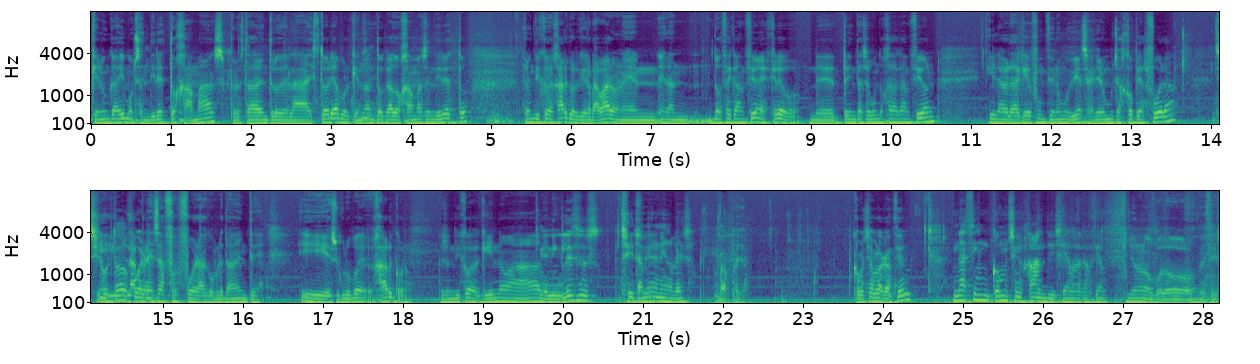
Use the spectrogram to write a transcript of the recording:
Que nunca dimos en directo jamás, pero está dentro de la historia porque no han tocado jamás en directo. Era un disco de hardcore que grabaron, en, eran 12 canciones creo, de 30 segundos cada canción. Y la verdad que funcionó muy bien, se vendieron muchas copias fuera. Sobre y todo la fuera. prensa fue fuera completamente. Y es un grupo de hardcore. Es un disco que aquí no ha... ¿En inglés es? Sí, también en inglés. Va para allá. ¿Cómo se llama la canción? Nothing Comes in Handy se llama la canción. Yo no lo puedo decir.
